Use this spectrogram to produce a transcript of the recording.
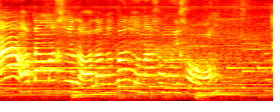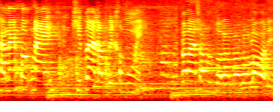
อ้าวเอาตังค์มาคืนเหรอ เรานึกว่าเธอมาขโมยของ ทำไมพวกนายถึงคิดว่าเราเป็นขโมย ก็นายชอบทำตัวรับๆล่อๆดิ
